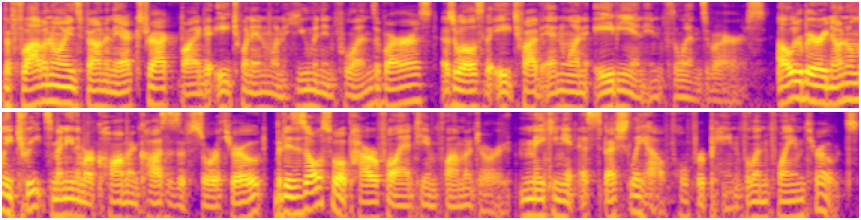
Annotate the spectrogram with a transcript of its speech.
The flavonoids found in the extract bind to H1N1 human influenza virus, as well as the H5N1 avian influenza virus. Elderberry not only treats many of the more common causes of sore throat, but it is also a powerful anti inflammatory, making it especially especially helpful for painful inflamed throats.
